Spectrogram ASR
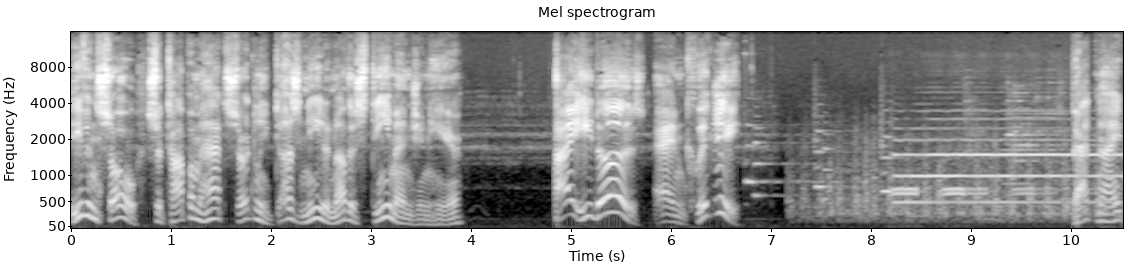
Even so, Sir Topham Hatt certainly does need another steam engine here. Aye, he does, and quickly. That night,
